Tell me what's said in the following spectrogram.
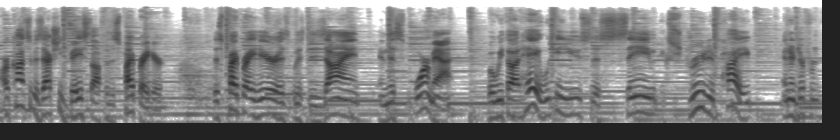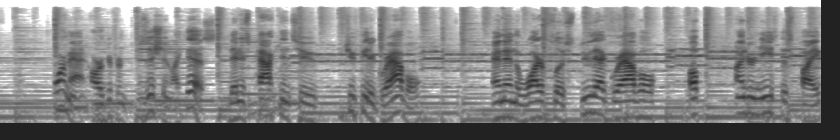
Our concept is actually based off of this pipe right here. This pipe right here is, was designed in this format, but we thought, hey, we can use this same extruded pipe in a different format or a different position like this. Then it's packed into two feet of gravel, and then the water flows through that gravel up underneath this pipe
